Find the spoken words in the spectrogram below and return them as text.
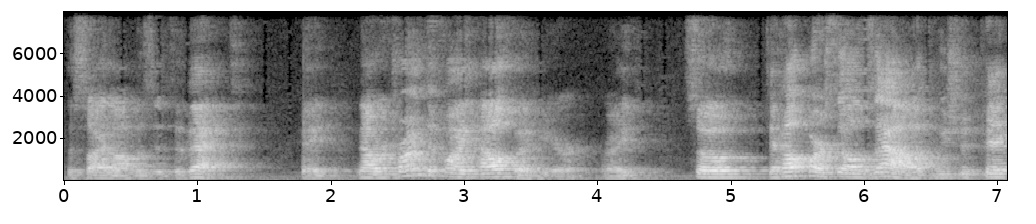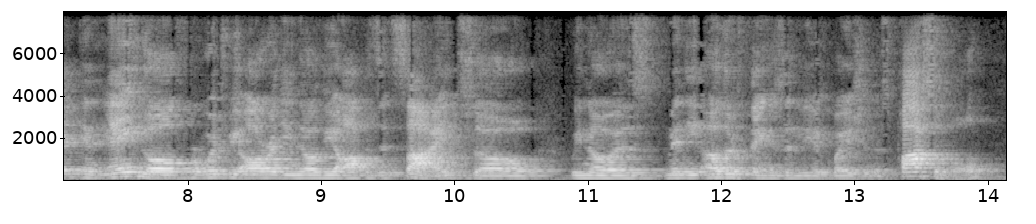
the side opposite to that. Okay? Now we're trying to find alpha here, right? So to help ourselves out, we should pick an angle for which we already know the opposite side, so we know as many other things in the equation as possible.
